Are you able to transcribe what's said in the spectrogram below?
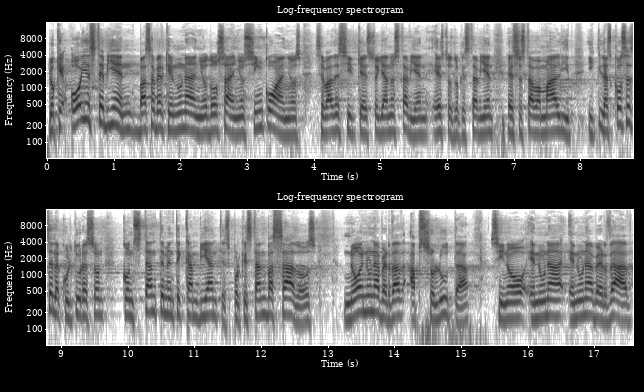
lo que hoy esté bien, vas a ver que en un año, dos años, cinco años, se va a decir que esto ya no está bien, esto es lo que está bien, eso estaba mal, y, las cosas de la cultura son constantemente cambiantes, porque están basados no en una verdad absoluta, sino en una, en una verdad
